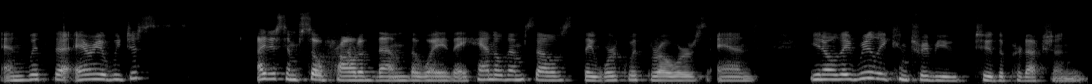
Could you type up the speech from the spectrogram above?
and with the area, we just I just am so proud of them the way they handle themselves. They work with growers and you know, they really contribute to the production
